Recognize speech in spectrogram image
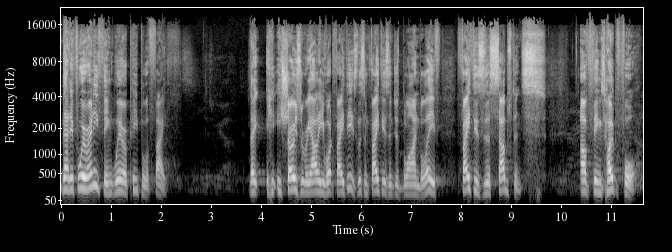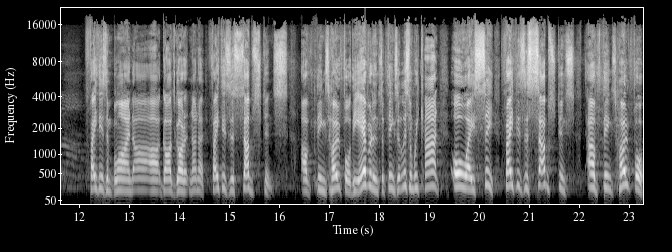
that if we're anything, we're a people of faith. They, he shows the reality of what faith is. Listen, faith isn't just blind belief, faith is the substance of things hoped for. Faith isn't blind, oh, God's got it. No, no. Faith is the substance of things hoped for, the evidence of things that, listen, we can't always see. Faith is the substance of things hoped for.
